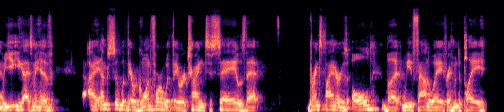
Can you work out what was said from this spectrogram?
I mean, you, you guys may have, I understood what they were going for. What they were trying to say was that Brent Spiner is old, but we've found a way for him to play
